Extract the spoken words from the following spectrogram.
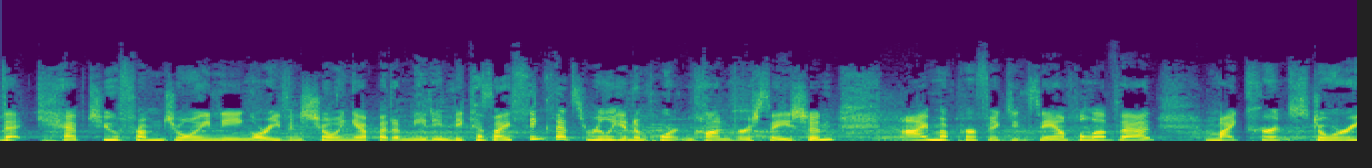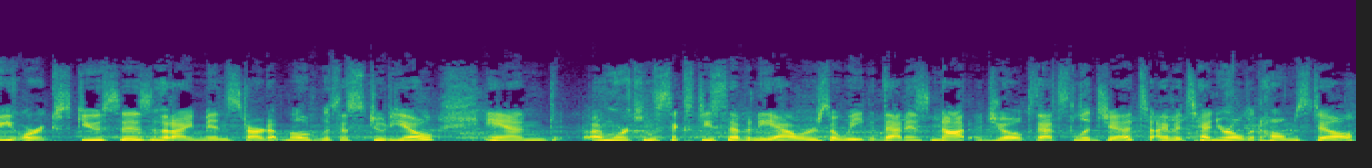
that kept you from joining or even showing up at a meeting, because I think that's really an important conversation. I'm a perfect example of that. My current story or excuses that I'm in startup mode with a studio and I'm working six 60, 70 hours a week. That is not a joke. That's legit. I have a 10 year old at home still.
